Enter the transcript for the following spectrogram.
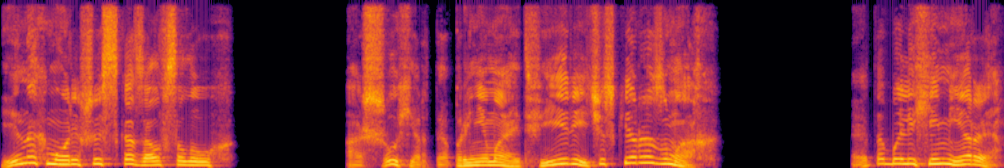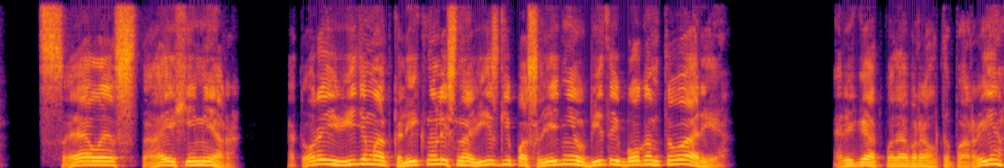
и, нахмурившись, сказал вслух. «А Шухер-то принимает феерический размах». Это были химеры, целая стая химер которые, видимо, откликнулись на визги последней убитой богом твари. Регат подобрал топоры,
